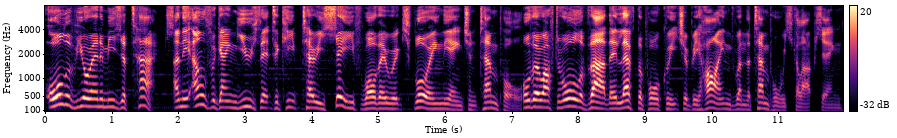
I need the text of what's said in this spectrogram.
all of your enemy's attacks, and the Alpha Gang used it to keep Terry safe while they were exploring the ancient temple. Although after all of that, they left the poor creature behind when the temple was collapsing.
